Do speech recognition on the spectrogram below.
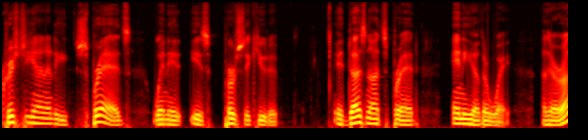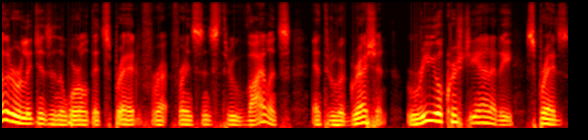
Christianity spreads when it is persecuted. It does not spread any other way. There are other religions in the world that spread, for, for instance, through violence and through aggression. Real Christianity spreads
